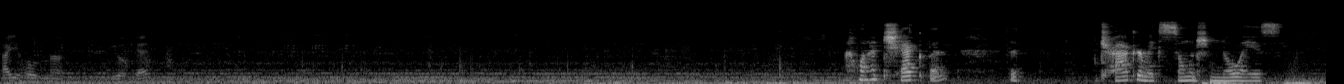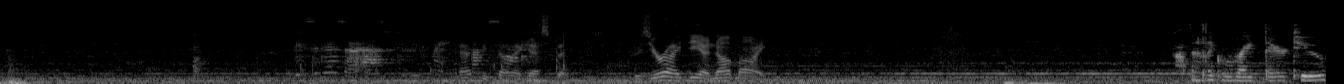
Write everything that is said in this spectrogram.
How you holding up? You okay? I want to check, but the tracker makes so much noise. Visitors are asked to refrain Had to from be done, I guess, but it was your idea, not mine. God, they're like right there too.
